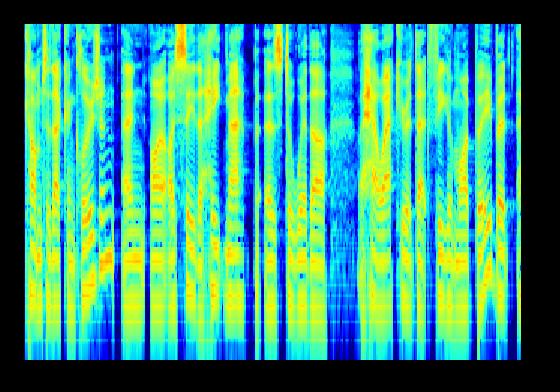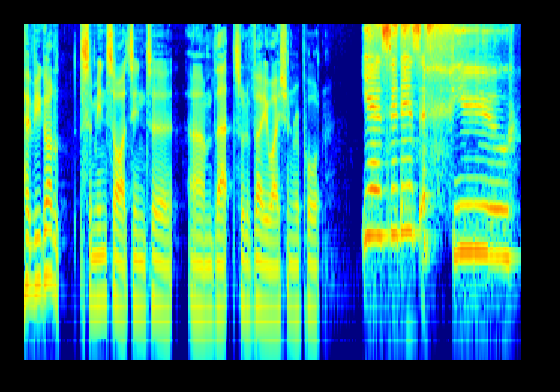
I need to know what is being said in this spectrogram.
come to that conclusion, and I, I see the heat map as to whether how accurate that figure might be. But have you got some insights into um, that sort of valuation report? Yeah, so there's a few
